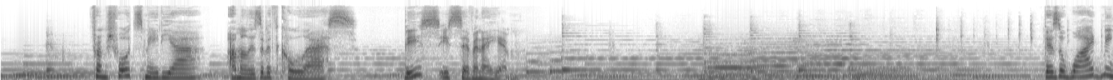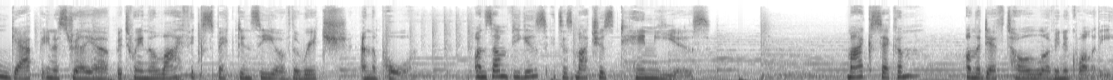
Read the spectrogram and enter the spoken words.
From Schwartz Media, I'm Elizabeth Koolass. This is 7am. There's a widening gap in Australia between the life expectancy of the rich and the poor. On some figures, it's as much as 10 years. Mike Seccombe on the death toll of inequality.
